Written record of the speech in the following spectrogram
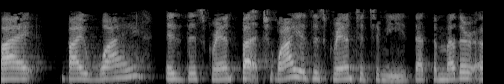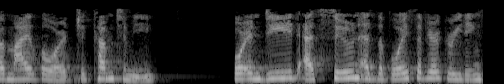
By by why is this grant but why is this granted to me that the mother of my Lord should come to me? For indeed, as soon as the voice of your greeting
